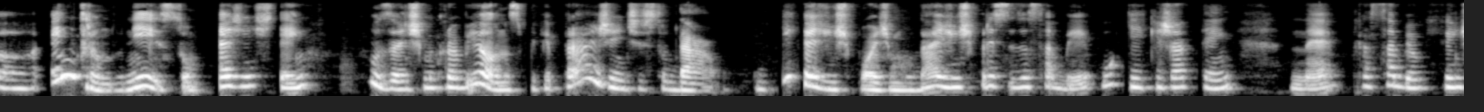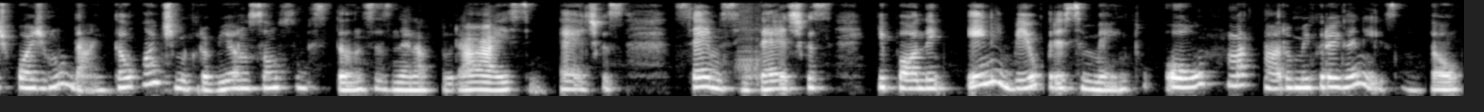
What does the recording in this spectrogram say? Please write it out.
Uh, entrando nisso, a gente tem os antimicrobianos, porque para a gente estudar o que, que, a gente pode mudar, a gente precisa saber o que, que já tem, né, para saber o que, a gente pode mudar. Então, antimicrobianos são substâncias né, naturais, sintéticas, semissintéticas, que podem inibir o crescimento ou matar o microorganismo. Então,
